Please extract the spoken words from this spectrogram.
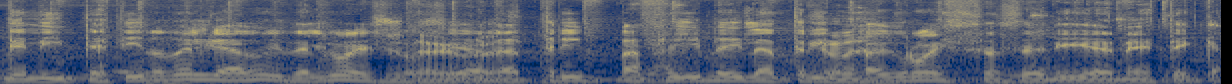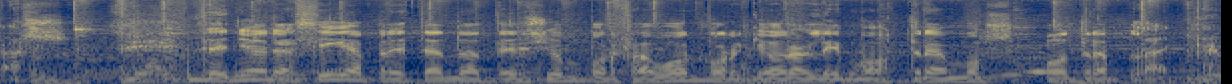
del intestino delgado y del grueso, o sea, la tripa fina y la tripa gruesa sería en este caso. Señora, siga prestando atención, por favor, porque ahora le mostramos otra placa.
